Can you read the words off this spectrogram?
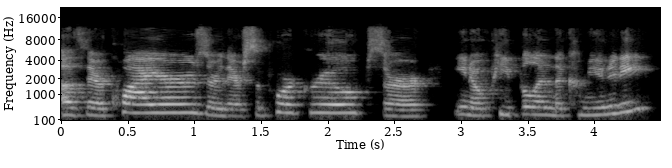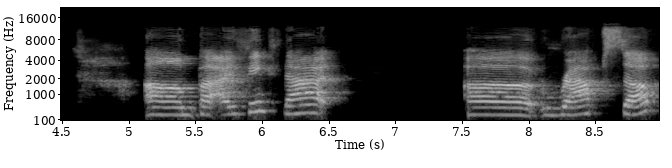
of their choirs or their support groups, or you know, people in the community. Um, but I think that uh, wraps up.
